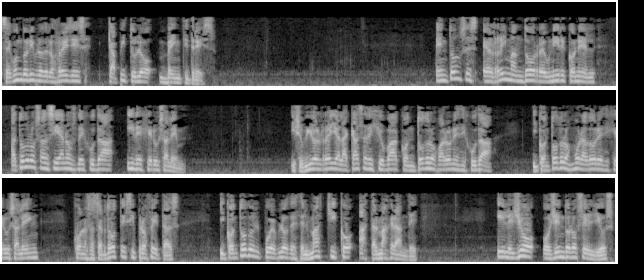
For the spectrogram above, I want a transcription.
Segundo libro de los Reyes, capítulo 23. Entonces el rey mandó reunir con él a todos los ancianos de Judá y de Jerusalén. Y subió el rey a la casa de Jehová con todos los varones de Judá y con todos los moradores de Jerusalén, con los sacerdotes y profetas, y con todo el pueblo desde el más chico hasta el más grande. Y leyó, oyéndolos ellos,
